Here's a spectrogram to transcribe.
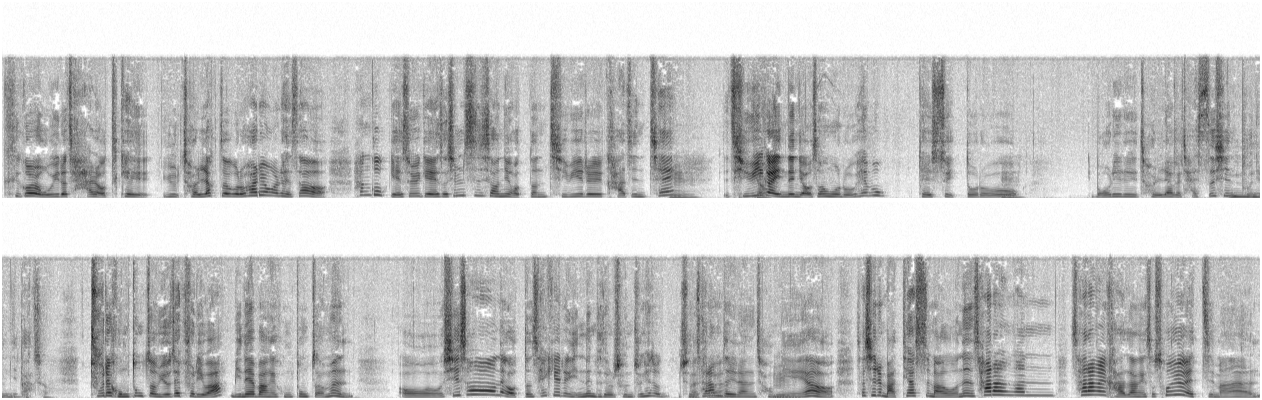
그걸 오히려 잘 어떻게 유- 전략적으로 활용을 해서 한국 예술계에서 심시선이 어떤 지위를 가진 채 음. 지위가. 있는 여성으로 회복될 수 있도록 음. 머리를 전략을 잘 쓰신 음, 분입니다. 그렇죠. 둘의 공통점 요제프리와 미네방의 공통점은 어, 시선의 어떤 세계를 있는 그대로 존중해 준. 음. 사람들이라는 점이에요. 사실은 마티아스 마우어는 사랑한 사랑을 가장해서 소유했지만.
